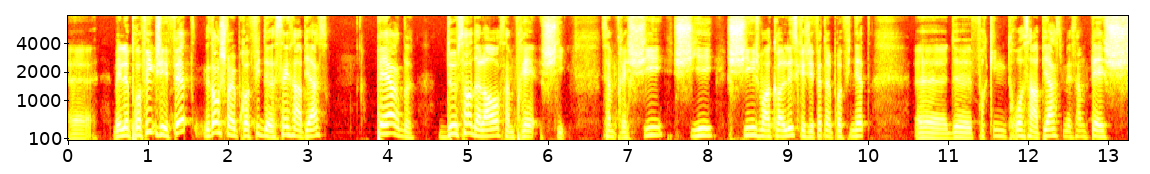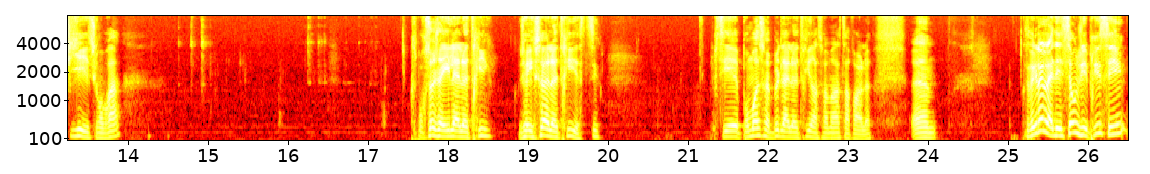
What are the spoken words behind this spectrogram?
mais le profit que j'ai fait, mettons que je fais un profit de 500$, perdre 200$, ça me ferait chier. Ça me ferait chier, chier, chier. Je m'en ce que j'ai fait un profit net euh, de fucking 300$, mais ça me fait chier, tu comprends? C'est pour ça que j'ai la loterie. J'ai ça à la loterie, c'est Pour moi, c'est un peu de la loterie en ce moment, cette affaire-là. Euh, ça fait que là, la décision que j'ai prise, c'est.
